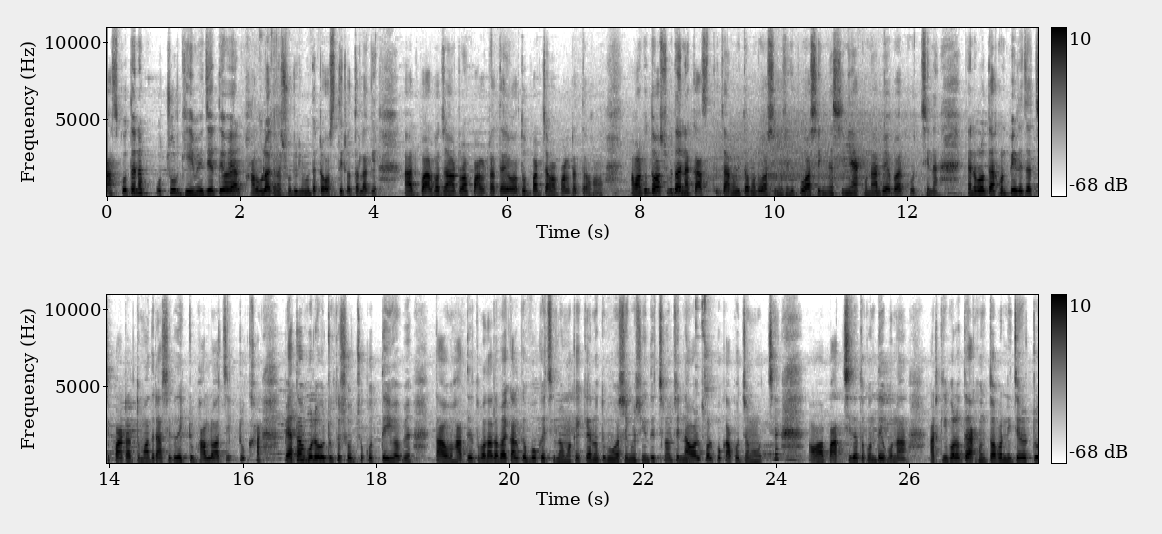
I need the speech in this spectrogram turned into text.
কাজ করতে না প্রচুর ঘেমে যেতে হয় আর ভালো লাগে না। শরীরের মধ্যে একটা অস্থিরতা লাগে। আর বারবার জামাটা পাল্টাতে হয়, অতবার জামা পাল্টাতে হয়। আমার কিন্তু অসুবিধা হয় না কাচতে জানোই তো আমার ওয়াশিং মেশিন কিন্তু ওয়াশিং মেশিনে এখন আর ব্যবহার করছি না। কেন বলতো? এখন পেরে যাচ্ছি, পাটার তোমাদের আশীর্বাদ একটু ভালো আছে, একটু ব্যথা হলে ওইটুকু তো সহ্য করতেই হবে। তাও হাতে তোমার দাদাভাই কালকে বকেছিল আমাকে, কেন তুমি ওয়াশিং মেশিন দিচ্ছিলাম? যে না, অল্প অল্প কাপড় জামা হচ্ছে পাচ্ছি যতক্ষণ দেবো না। আর কি বলো তো এখন তো আবার নিজের একটু,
